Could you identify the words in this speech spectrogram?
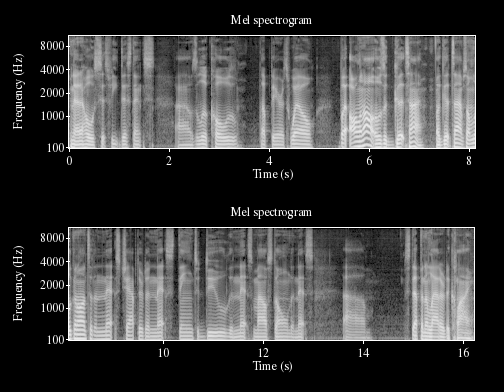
Know, that whole six feet distance. Uh, it was a little cold up there as well. But all in all, it was a good time. A good time. So I'm looking on to the next chapter, the next thing to do, the next milestone, the next um, step in the ladder to climb.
